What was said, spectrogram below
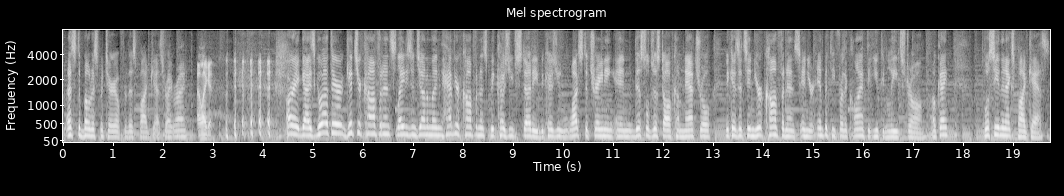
that's the bonus material for this podcast right ryan I like it. all right, guys, go out there, get your confidence, ladies and gentlemen. Have your confidence because you've studied, because you watched the training, and this will just all come natural because it's in your confidence and your empathy for the client that you can lead strong. Okay. We'll see you in the next podcast.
